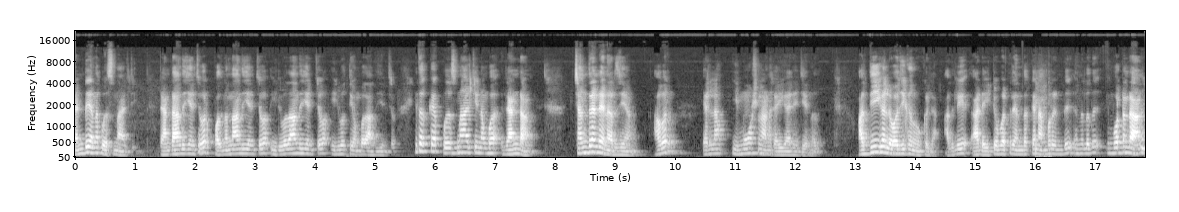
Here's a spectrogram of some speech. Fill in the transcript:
രണ്ട് എന്ന പേഴ്സണാലിറ്റി രണ്ടാം തീയതി ജനിച്ചവർ പതിനൊന്നാം തീയതി ജനിച്ചവർ ഇരുപതാം തീയതി ജനിച്ചവർ ഇരുപത്തി ഒമ്പതാം തീയതി ജനിച്ചവർ. ഇതൊക്കെ പേഴ്സണാലിറ്റി നമ്പർ രണ്ടാണ്. ചന്ദ്രന്റെ എനർജിയാണ് അവർ എല്ലാം ഇമോഷണലാണ് കൈകാര്യം ചെയ്യുന്നത്. അധികം ലോജിക്ക് നോക്കില്ല. അതിൽ ആ ഡേറ്റ് ഓഫ് ബർത്തിൽ എന്തൊക്കെ നമ്പർ ഉണ്ട് എന്നുള്ളത് ഇമ്പോർട്ടന്റ് ആണ്.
